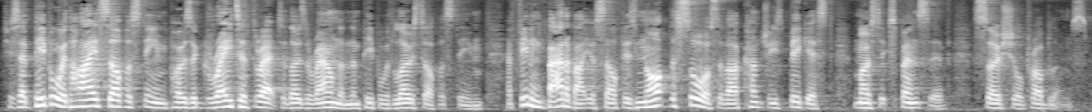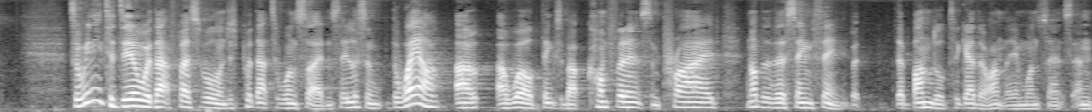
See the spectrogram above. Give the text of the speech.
She said people with high self esteem pose a greater threat to those around them than people with low self esteem. And feeling bad about yourself is not the source of our country's biggest, most expensive social problems. So we need to deal with that first of all and just put that to one side and say, listen, the way our, our, our world thinks about confidence and pride, not that they're the same thing, but they're bundled together, aren't they, in one sense? And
